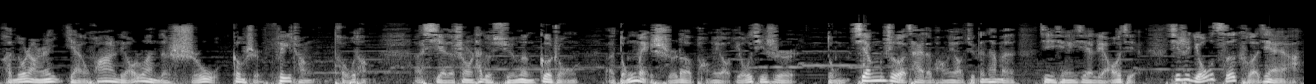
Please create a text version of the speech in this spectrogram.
很多让人眼花缭乱的食物，更是非常头疼。呃，写的时候他就询问各种呃懂美食的朋友，尤其是。懂江浙菜的朋友去跟他们进行一些了解，其实由此可见呀，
